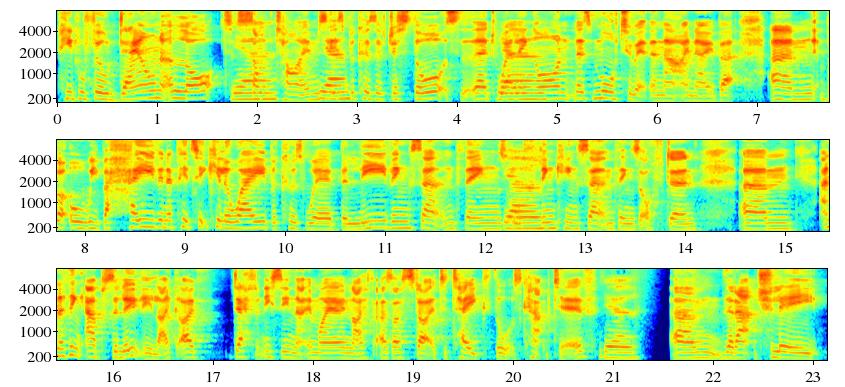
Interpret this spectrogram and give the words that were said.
people feel down a lot Yeah. sometimes Yeah. is because of just thoughts that they're dwelling Yeah. on there's more to it than that i know but um but or we behave in a particular way because we're believing certain things or thinking certain things often um and i think absolutely like i've definitely seen that in my own life as I started to take thoughts captive. Yeah. Um, that actually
